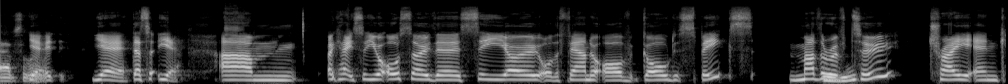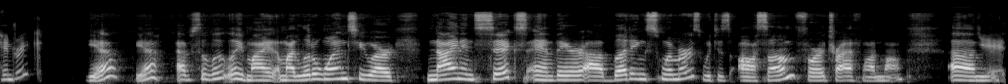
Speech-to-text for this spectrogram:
Absolutely. Yeah. It, yeah. That's yeah. Um, okay. So you're also the CEO or the founder of Gould Speaks, mother mm-hmm. of two, Trey and Kendrick. Yeah, yeah, absolutely. My my little ones who are nine and six, and they're uh, budding swimmers, which is awesome for a triathlon mom. Um, yes.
